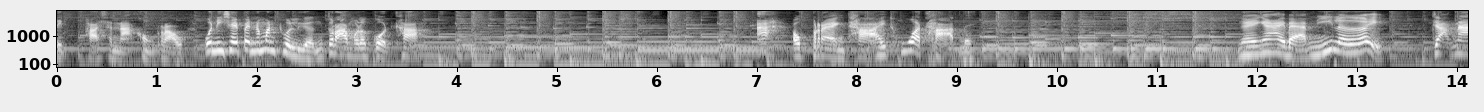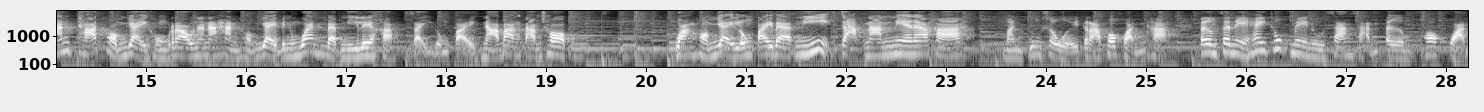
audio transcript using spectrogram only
ติดภาชนะของเรา วันนี้ใช้เป็นน้ำมันถั่วเหลืองตรามรกตค่ะอะเอาแปรงทาให้ทั่วถาดเลย ง่ายๆแบบนี้เลย จากนั้นทาร์ตหอมใหญ่ของเรานะนะหั่นหอมใหญ่เป็นแว่นแบบนี้เลยค่ะ ใส่ลงไป หนาบางตามชอบ วางหอมใหญ่ลงไปแบบนี้ จากนั้นเนี่ยนะคะ มันกุ้งเสวยตราพ่อขวัญค่ะ เติมเสน่ห์ให้ทุกเมนูสร้างสารรค์เติมพ่อขวัญ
